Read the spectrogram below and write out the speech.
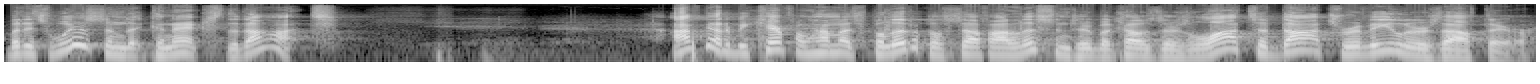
but it's wisdom that connects the dots. I've got to be careful how much political stuff I listen to because there's lots of dots revealers out there,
